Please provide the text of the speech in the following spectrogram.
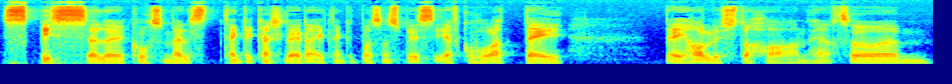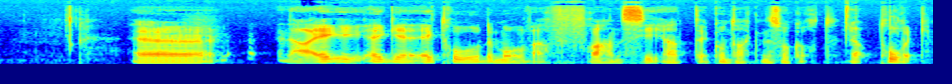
spiss, eller hvor som helst. tenker Kanskje det er det jeg tenker på som spiss i FKH, at de, de har lyst til å ha han her. Så um, uh, ja, jeg, jeg, jeg tror det må være fra hans side at kontrakten er så kort. Ja. Tror jeg.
